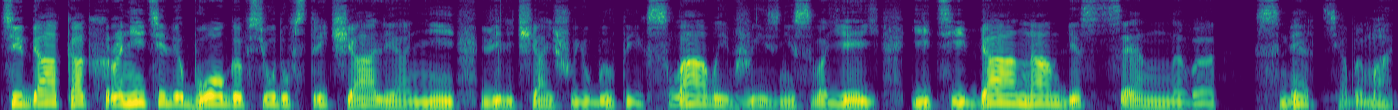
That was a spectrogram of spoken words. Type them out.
Тебя, как хранителя Бога, всюду встречали они, Величайшую был ты их славой в жизни своей, И тебя нам бесценного смерть обымает.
